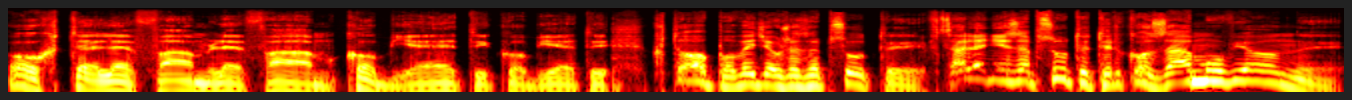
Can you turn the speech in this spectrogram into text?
Och, te lefam, lefam, kobiety, kobiety. Kto powiedział, że zepsuty? Wcale nie zepsuty, tylko zamówiony.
